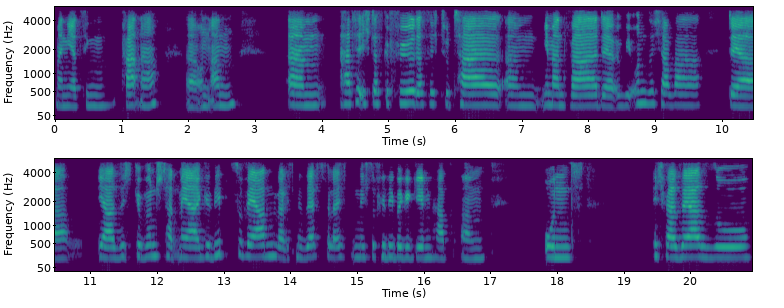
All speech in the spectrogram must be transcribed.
meinen jetzigen Partner äh, und Mann, ähm, hatte ich das Gefühl, dass ich total ähm, jemand war, der irgendwie unsicher war, der ja sich gewünscht hat, mehr geliebt zu werden, weil ich mir selbst vielleicht nicht so viel Liebe gegeben habe. Ähm, und ich war sehr so,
